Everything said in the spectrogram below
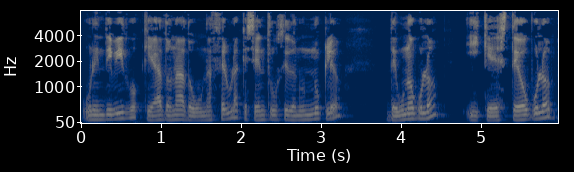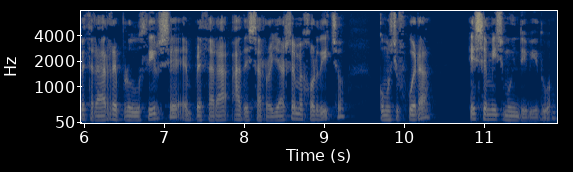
un individuo que ha donado una célula que se ha introducido en un núcleo de un óvulo y que este óvulo empezará a reproducirse, empezará a desarrollarse, mejor dicho, como si fuera ese mismo individuo.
